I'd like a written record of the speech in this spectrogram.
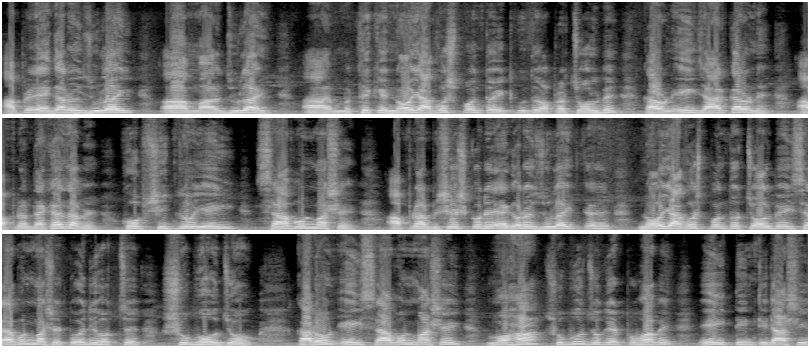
আপনার এগারোই জুলাই জুলাই থেকে নয় আগস্ট পর্যন্ত এটি কিন্তু আপনার চলবে। কারণ এই যার কারণে আপনার দেখা যাবে খুব শীঘ্রই এই শ্রাবণ মাসে আপনার বিশেষ করে এগারোই জুলাই নয় আগস্ট পর্যন্ত চলবে এই শ্রাবণ মাসে তৈরি হচ্ছে শুভ যোগ। কারণ এই শ্রাবণ মাসেই মহা শুভ যোগের প্রভাবে এই তিনটি রাশি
